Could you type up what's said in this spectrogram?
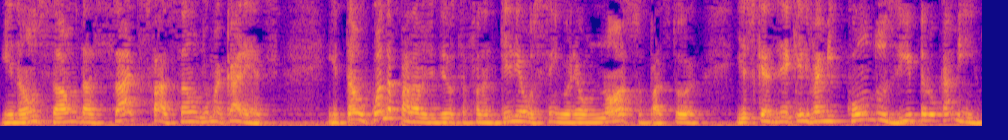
e não o salmo da satisfação de uma carência. Então, quando a palavra de Deus está falando que Ele é o Senhor, é o nosso pastor, isso quer dizer que Ele vai me conduzir pelo caminho.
